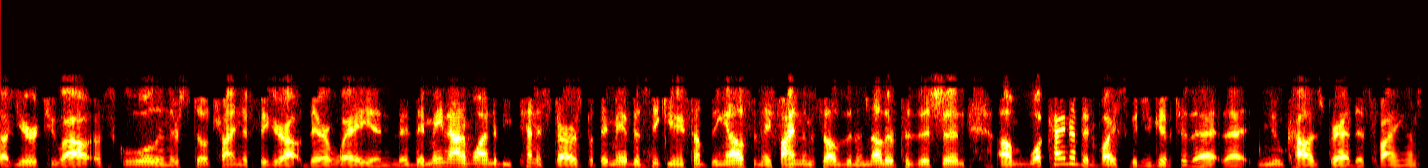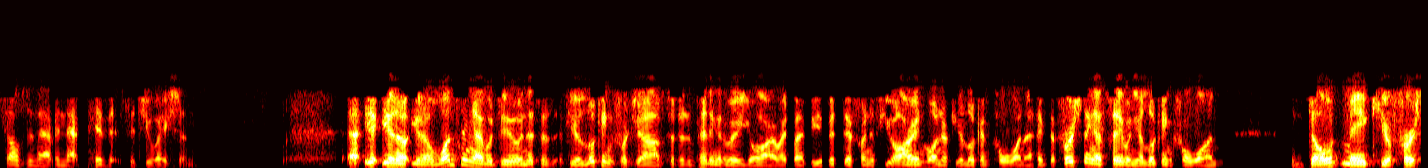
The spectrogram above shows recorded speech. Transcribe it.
a year or two out of school and they're still trying to figure out their way. And they, they may not have wanted to be tennis stars, but they may have been thinking of something else and they find themselves in another position. Um, what kind of advice would you give to that, that new college grad that's finding themselves in that, in that pivot situation? Uh, you know, you know, one thing I would do, and this is if you're looking for jobs, so depending on where you are, it might be a bit different if you are in one or if you're looking for one. I think the first thing I'd say when you're looking for one, don't make your first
